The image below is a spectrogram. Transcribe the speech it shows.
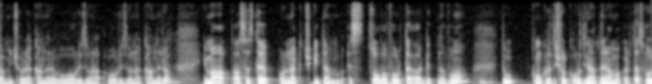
կա միջօրականներով ու հորիզոնականներով։ Հիմա ասես թե օրինակ, չգիտեմ, այս ծովը որտեղ է գտնվում, դու կոնկրետ ինչ-որ կոորդինատներ համակարգած ոչ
